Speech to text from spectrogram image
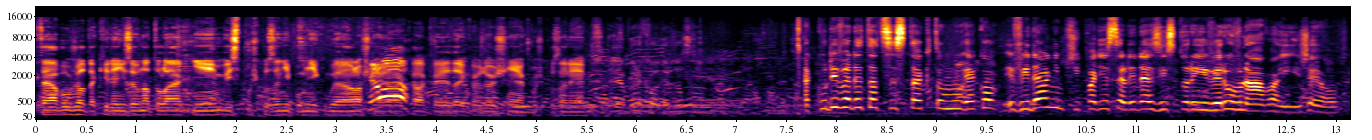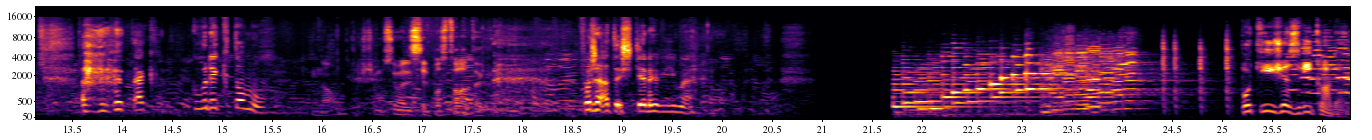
která bohužel taky není zrovna tolerantní, víc poškození pomníků generála Štajnáka, který je tady každoročně nějak poškozený. A kudy vede ta cesta k tomu, jako v ideálním případě se lidé z historií vyrovnávají, že jo? tak kudy k tomu? No, ještě musíme zjistit po sto letech. Pořád ještě nevíme. Potíže s výkladem.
